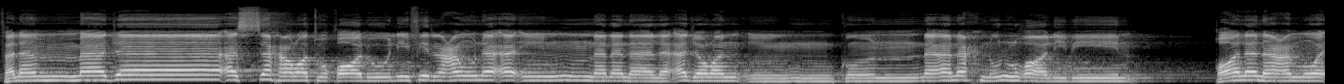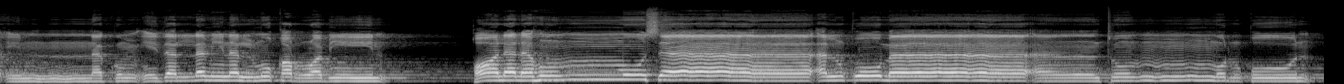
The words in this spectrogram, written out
فلما جاء السحرة قالوا لفرعون أئن لنا لأجرا إن كنا نحن الغالبين قال نعم وإنكم إذا لمن المقربين قال لهم موسى ألقوا ما أنتم ملقون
